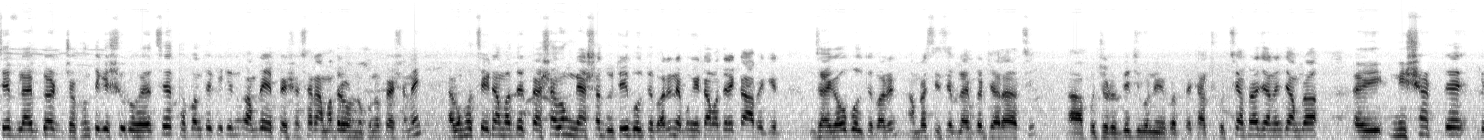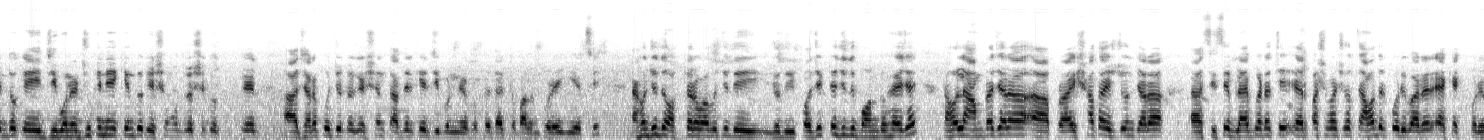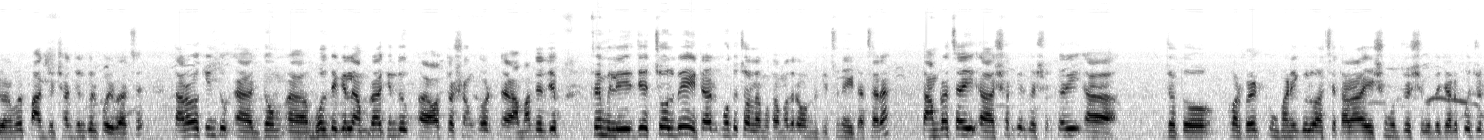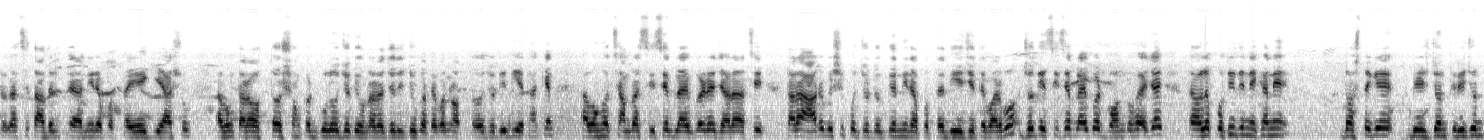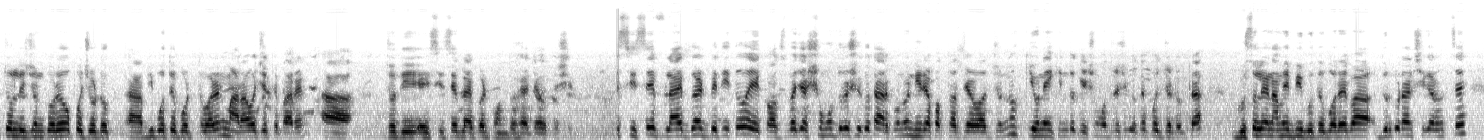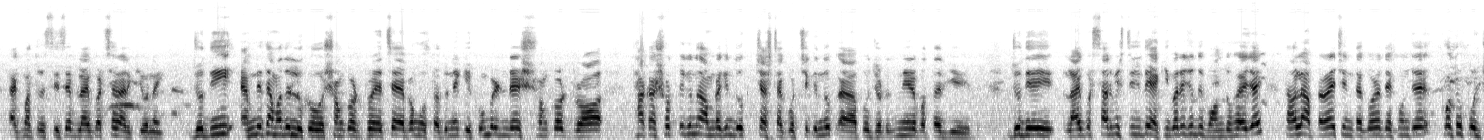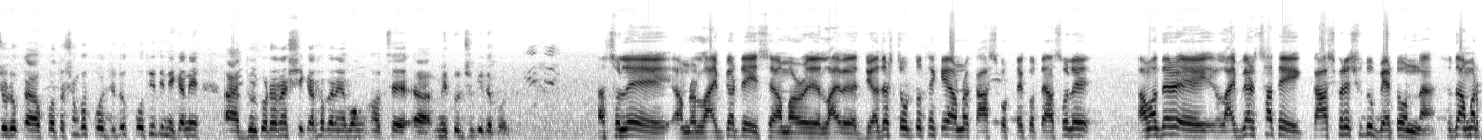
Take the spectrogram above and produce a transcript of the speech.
Safe lifeguard যখন থেকে শুরু হয়েছে, তখন থেকে কিন্তু আমরা এই পেশা ছাড়া আমাদের অন্য কোনো পেশা নেই। এবং হচ্ছে এটা আমাদের পেশা এবং নেশা দুইটাই বলতে পারেন এবং এটা আমাদের একটা আবেগের জায়গাও বলতে পারেন। আমরা সিসেফ লাইফগার্ড যারা আছি পর্যটকদের জীবন নিরাপত্তায় কাজ করছি। আপনারা জানেন যে আমরা এই নিঃস্বার্থে কিন্তু এই জীবনের ঝুঁকি নিয়ে কিন্তু এই সমুদ্র সৈকতের যারা পর্যটক এসেছেন, তাদেরকে জীবন নিরাপত্তার দায়িত্ব পালন করে গিয়েছি। এখন যদি অর্থের অভাবে যদি যদি প্রজেক্টটা যদি বন্ধ হয়ে যায়, তাহলে আমরা যারা প্রায় সাতাইশ জন যারা সিসিএফ লাইফগার্ড আছে, এর পাশাপাশি হচ্ছে আমাদের পরিবারের এক এক পরিবার, আমাদের পাঁচজন সাতজন করে পরিবার আছে, তারাও কিন্তু একদম বলতে গেলে আমরা কিন্তু অর্থ সংকট আমাদের যে ফ্যামিলি যে চলবে, এটার মতো চলার মতো আমাদের অন্য কিছু নেই এটা ছাড়া। তা আমরা চাই সরকারি, বেসরকারি যত কর্পোরেট কোম্পানিগুলো আছে, তারা এই সমুদ্র সৈকতে যারা পর্যটক আছে, তাদের নিরাপত্তায় এগিয়ে আসুক এবং তারা অর্থ সংকটগুলো যদি ওনারা যদি যোগাতে পারেন, অর্থ যদি দিয়ে থাকেন এবং হচ্ছে আমরা সিসেফ লাইফগার্ডে যারা আছি, তারা আরও বেশি পর্যটকদের নিরাপত্তা দিয়ে যেতে পারব। যদি সিসেফ লাইফগার্ড বন্ধ হয়ে যায়, তাহলে প্রতিদিন এখানে দশ থেকে বিশ জন, তিরিশ জন, চল্লিশ জন করেও পর্যটক বিপদে পড়তে পারেন, মারাও যেতে পারেন যদি এই সিসেফ লাইফগার্ড বন্ধ হয়ে যায়, অতি শীঘ্র সিসেফ লাইফগার্ড ব্যতীত এই কক্সবাজার সমুদ্র সৈকতে আর কোনো নিরাপত্তা দেওয়ার জন্য কেউ নেই, কিন্তু এই সমুদ্র সৈকতে পর্যটকরা গোসলের নামে বিপদে পড়ে বা দুর্ঘটনার শিকার হচ্ছে একমাত্র সিসেফ লাইফগার্ড ছাড়া আর কেউ নেই। যদি এমনিতে আমাদের লোক সংকট রয়েছে এবং অত্যাধুনিক ইকুইপমেন্টের সংকট র থাকা সত্ত্বেও কিন্তু আমরা কিন্তু চেষ্টা করছি কিন্তু পর্যটক নিরাপত্তা দিয়ে যদি এই লাইফগার্ড সার্ভিসটি যদি একেবারে যদি বন্ধ হয়ে যায়, তাহলে আপনারাই চিন্তা করে দেখুন যে কত পর্যটক কত সংখ্যক পর্যটক প্রতিদিন এখানে দুর্ঘটনার শিকার হবেন এবং হচ্ছে মৃত্যুর ঝুঁকিতে পড়বে আসলে আমরা লাইফ গার্ডে এসে আমার দুই হাজার চোদ্দ থেকে আমরা কাজ করতে করতে আসলে আমাদের লাইফ গার্ড সাথে কাজ করে শুধু বেতন না, শুধু আমার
